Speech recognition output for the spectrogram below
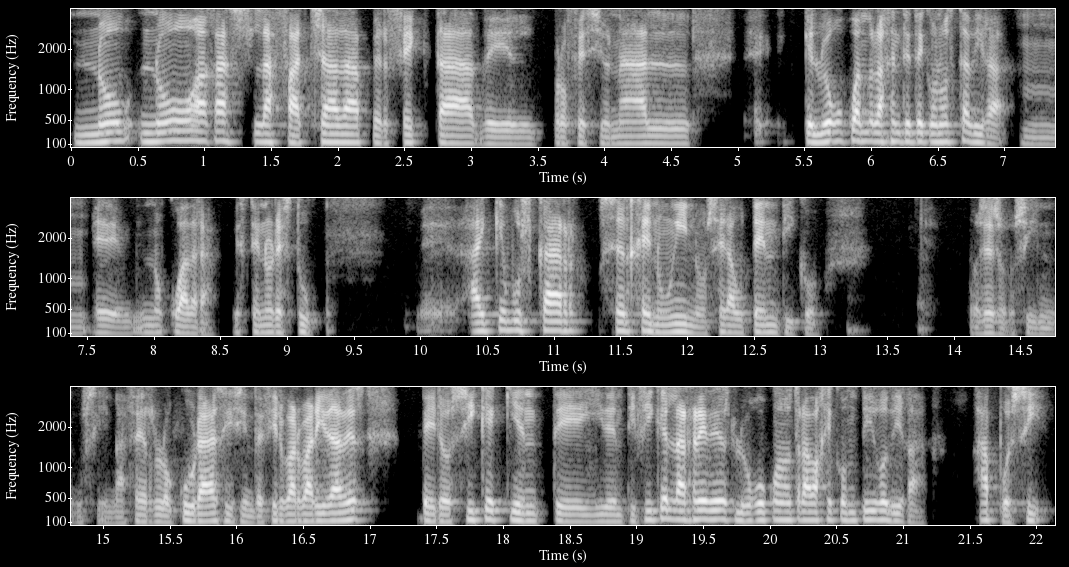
no, no hagas la fachada perfecta del profesional que luego cuando la gente te conozca diga, mm, eh, no cuadra, este no eres tú. Eh, hay que buscar ser genuino, ser auténtico. Pues eso, sin, hacer locuras y sin decir barbaridades, pero sí que quien te identifique en las redes, luego cuando trabaje contigo diga, ah, pues sí,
